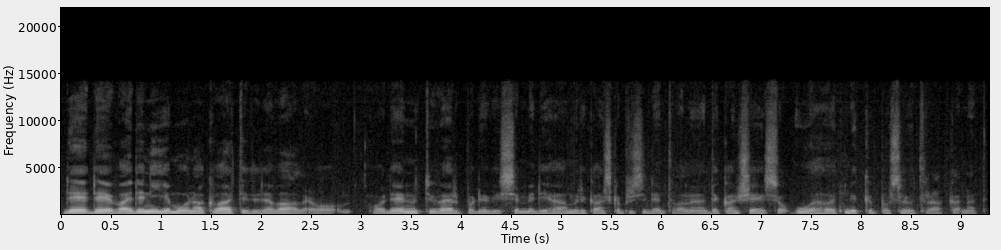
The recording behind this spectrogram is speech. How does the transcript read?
det, det var det nio månader kvar till det där valet och, och det är nu tyvärr på det viset med de här amerikanska presidentvalen att det kan ske så oerhört mycket på slutrakan att,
